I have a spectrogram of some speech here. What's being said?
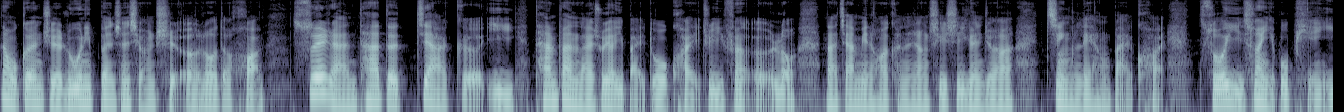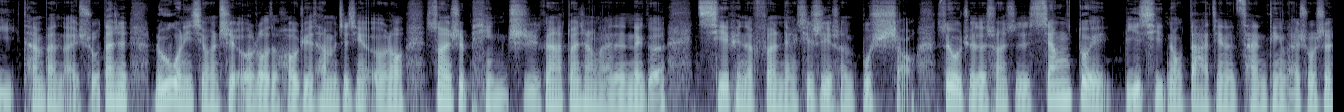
那我个人觉得，如果你本身喜欢吃鹅肉的话，虽然它的价格以摊贩来说要一百多块就一份鹅肉，那加面的话可能像其实一个人就要近两百块，所以算也不便宜。摊贩来说，但是如果你喜欢吃鹅肉的话，我觉得他们这间鹅肉算是品质，跟它端上来的那个切片的分量其实也算不少，所以我觉得算是相对比起那种大间的餐厅来说是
